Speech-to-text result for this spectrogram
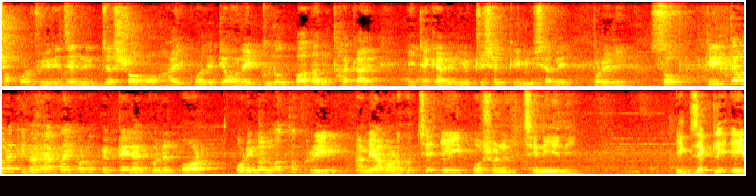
সকল ভেরিজের নির্যাস সহ হাই কোয়ালিটি অনেকগুলো উপাদান থাকায় এটাকে আমি নিউট্রিশন ক্রিম হিসাবে ধরে নিই। সো ক্রিমটা আমরা কীভাবে অ্যাপ্লাই করব? পেপটাইড অ্যাম্পুলের পর পরিমাণ মতো ক্রিম আমি আবার হচ্ছে এই পোষণে হচ্ছে নিয়ে নিই। এক্স্যাক্টলি এই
